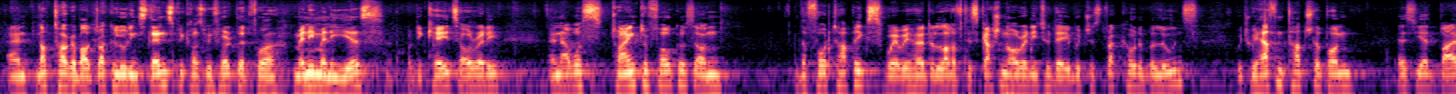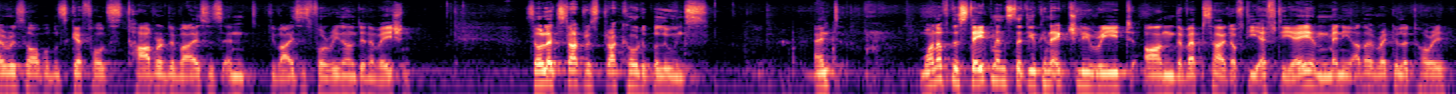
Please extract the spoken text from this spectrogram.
and not talk about drug eluting stents because we've heard that for many, many years or decades already. And I was trying to focus on the four topics where we heard a lot of discussion already today, which is drug coated balloons, which we haven't touched upon as yet, bioresorbable scaffolds, TAVR devices, and devices for renal denervation. So let's start with drug coated balloons. And one of the statements that you can actually read on the website of the FDA and many other regulatory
